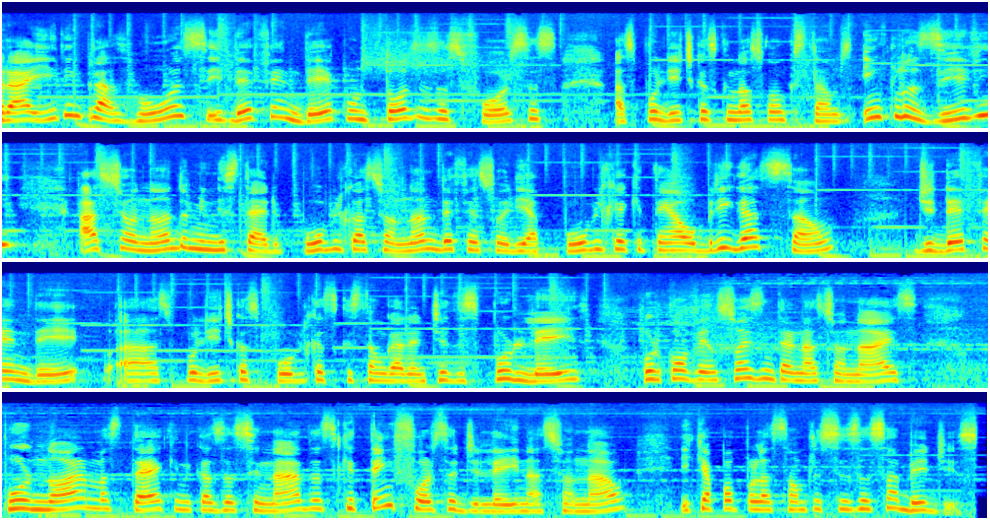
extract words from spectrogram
para irem para as ruas e defender com todas as forças as políticas que nós conquistamos, inclusive acionando o Ministério Público, acionando a Defensoria Pública, que tem a obrigação de defender as políticas públicas que estão garantidas por leis, por convenções internacionais, por normas técnicas assinadas que têm força de lei nacional e que a população precisa saber disso.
